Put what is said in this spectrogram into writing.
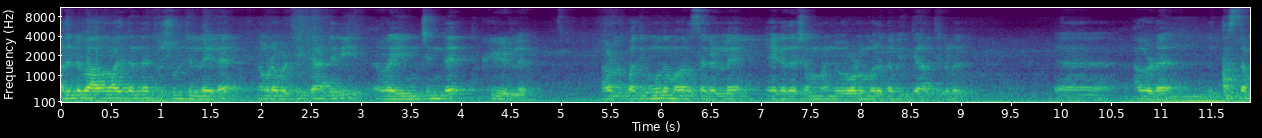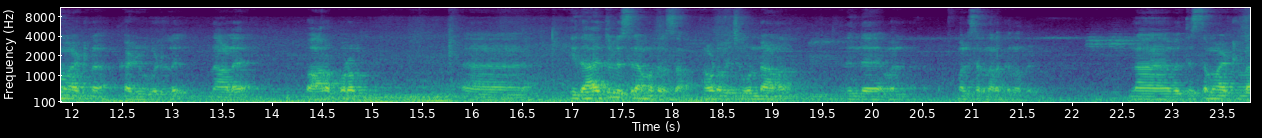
അതിന്റെ ഭാഗമായി തന്നെ തൃശ്ശൂർ ജില്ലയിലെ നമ്മുടെ വെട്ടിക്കാട്ടിരി റേഞ്ചിന്റെ കീഴിൽ അവിടെ പതിമൂന്ന് മദർസകളിലെ ഏകദേശം അഞ്ഞൂറോളം വരുന്ന വിദ്യാർത്ഥികൾ അവരുടെ വ്യത്യസ്തമായിട്ടുള്ള കഴിവുകളിൽ നാളെ പാറപ്പുറം ഹിദായത്തുൽ ഇസ്ലാം മദ്രസ അവിടെ വെച്ചുകൊണ്ടാണ് ഇതിന്റെ മത്സരം നടക്കുന്നത്. വ്യത്യസ്തമായിട്ടുള്ള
